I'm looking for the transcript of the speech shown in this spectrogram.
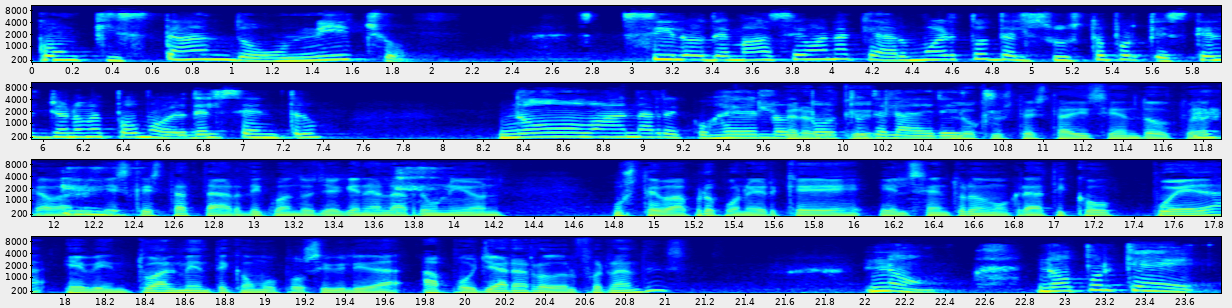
conquistando un nicho si los demás se van a quedar muertos del susto porque es que yo no me puedo mover del centro, no van a recoger los votos de la derecha. Lo que usted está diciendo, doctora Cabal, es que esta tarde, cuando lleguen a la reunión, usted va a proponer que el Centro Democrático pueda eventualmente, como posibilidad, apoyar a Rodolfo Hernández. No, no porque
